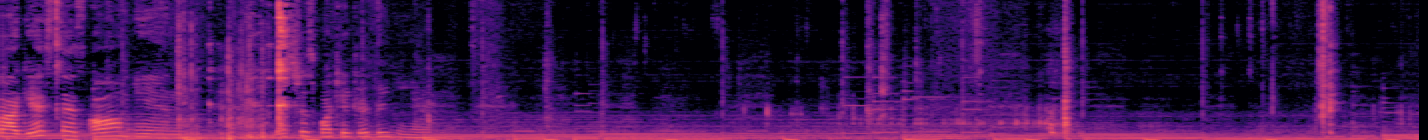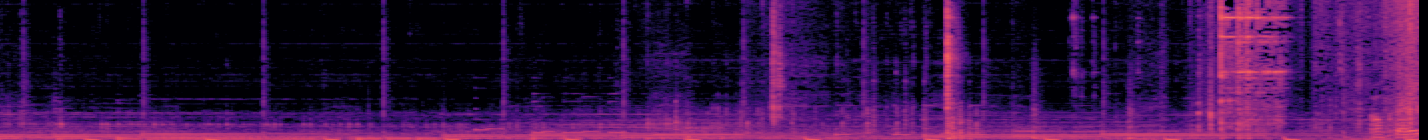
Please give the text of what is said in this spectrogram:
So I guess that's all, and let's just watch it drip in here. Okay,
